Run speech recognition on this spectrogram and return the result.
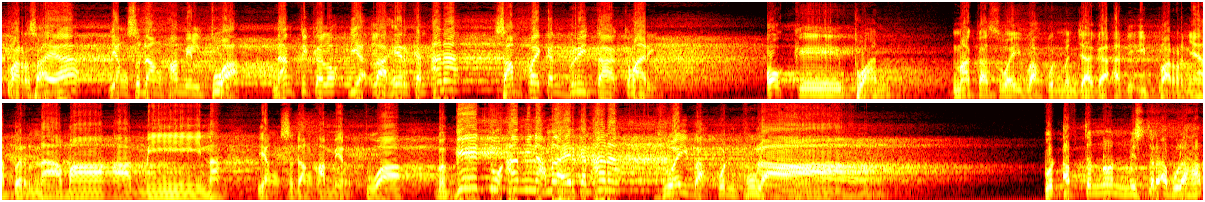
ipar saya yang sedang hamil tua. Nanti kalau dia lahirkan anak sampaikan berita kemari. Oke tuan maka Suwaibah pun menjaga adik iparnya bernama Aminah yang sedang hamil tua. Begitu Aminah melahirkan anak Suwaibah pun pulang. Good afternoon Mr. Abu Lahab.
